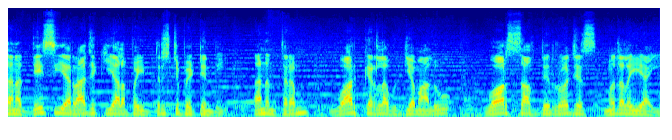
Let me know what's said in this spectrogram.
తన దేశీయ రాజకీయాలపై దృష్టి పెట్టింది. అనంతరం వార్కర్ల ఉద్యమాలు వార్స్ ఆఫ్ ది రోజెస్ మొదలయ్యాయి.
